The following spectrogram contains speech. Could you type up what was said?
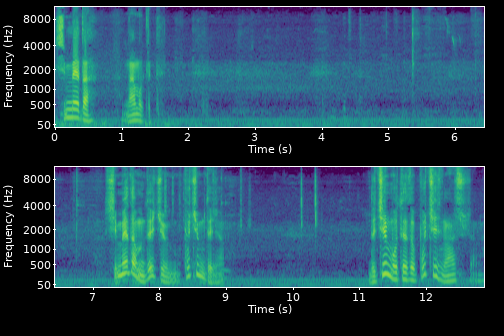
10m 남았겠다. 십 m 면 되지. 붙이면 되잖아. 넣지 못해도 붙이는 할 수 있잖아.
